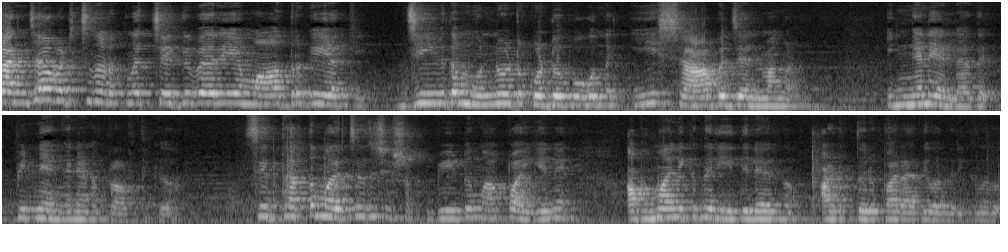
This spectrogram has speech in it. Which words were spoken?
കഞ്ചാവ് അടിച്ചു നടക്കുന്ന ചെകുവേരയെ മാതൃകയാക്കി ജീവിതം മുന്നോട്ട് കൊണ്ടുപോകുന്ന ഈ ശാപജന്മങ്ങൾ ഇങ്ങനെയല്ലാതെ പിന്നെ എങ്ങനെയാണ് പ്രവർത്തിക്കുക? സിദ്ധാർത്ഥം മരിച്ചതിന് ശേഷം വീണ്ടും ആ പയ്യനെ അപമാനിക്കുന്ന രീതിയിലായിരുന്നു അടുത്തൊരു പരാതി വന്നിരിക്കുന്നത്.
